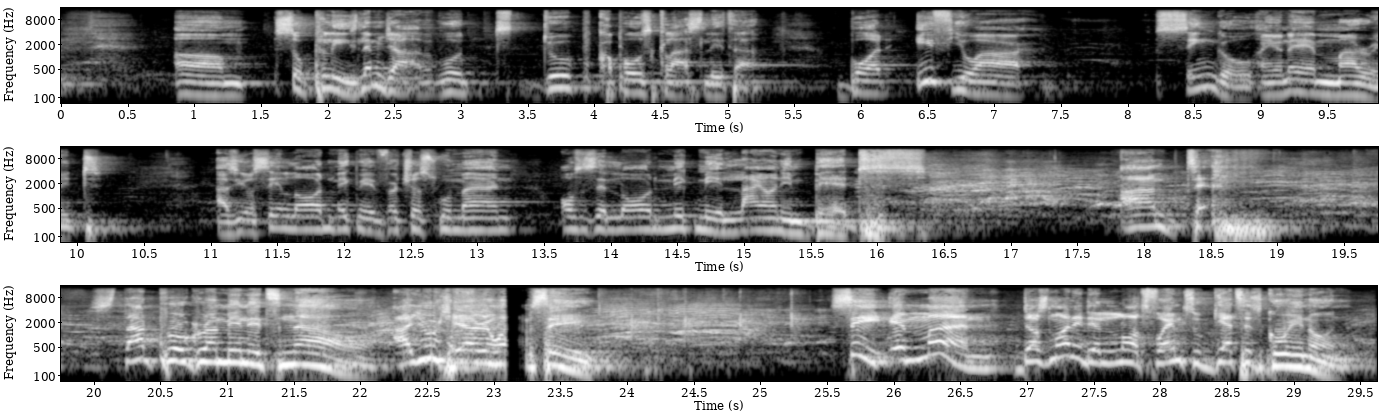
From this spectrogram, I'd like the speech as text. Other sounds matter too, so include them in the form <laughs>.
Um, so please, let me just we'll do couples class later. But if you are single and you're not yet married, as you're saying, Lord, make me a virtuous woman, also say, Lord, make me a lion in bed. I'm te- start programming it now. Are you hearing what I'm saying? See, a man does not need a lot for him to get it going on.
